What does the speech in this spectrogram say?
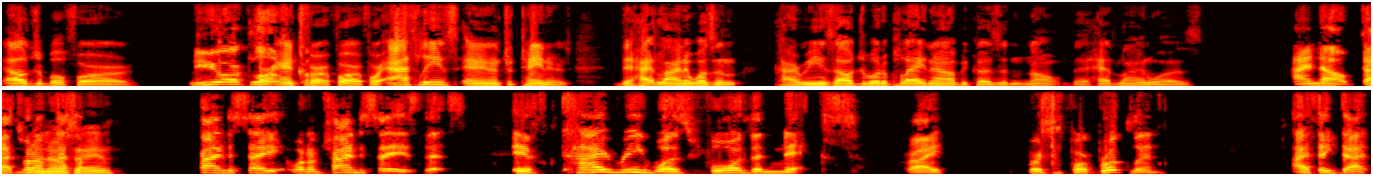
eligible for New York for, for, for for athletes and entertainers. The headline it wasn't Kyrie is eligible to play now because it, no, the headline was. I know that's what I'm, know what I'm saying trying to say, what I'm trying to say is this. If Kyrie was for the Knicks, right, versus for Brooklyn, I think that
